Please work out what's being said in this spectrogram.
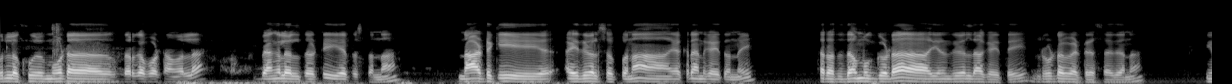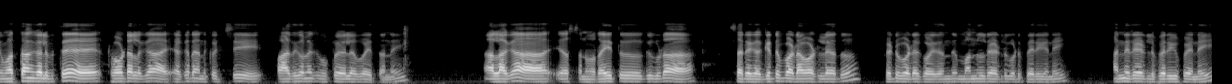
ఊర్లో కూ మూట దొరకపోవటం వల్ల బెంగళూరుతోటి వేపిస్తున్నా నాటికి ఐదు వేలు చొప్పున ఎకరానికి అవుతున్నాయి తర్వాత దమ్ముకు కూడా ఎనిమిది వేలు దాకా అవుతాయి రూటో పెట్టేసి అదేనా ఈ మొత్తం కలిపితే టోటల్గా ఎకరానికి వచ్చి పాతిక నుంచి ముప్పై వేలు అవుతున్నాయి అలాగా వేస్తున్నాం రైతుకి కూడా సరిగా గిట్టుబాటు అవ్వట్లేదు. పెట్టుబడి ఎక్కువైంది మందుల రేట్లు కూడా పెరిగినాయి. అన్ని రేట్లు పెరిగిపోయినాయి.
